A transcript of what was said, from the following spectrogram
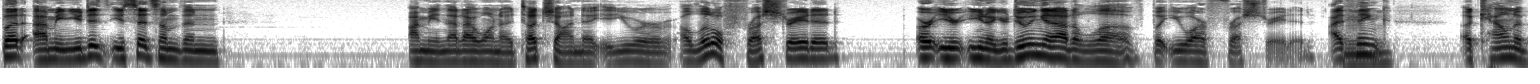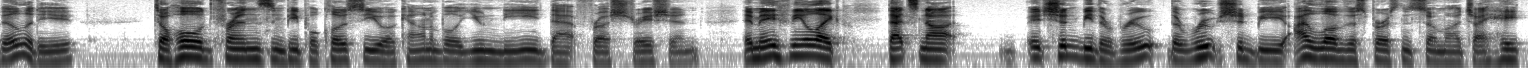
But I mean, you did you said something. I mean that I want to touch on that you were a little frustrated, or you're you know you're doing it out of love, but you are frustrated. I mm-hmm. think accountability to hold friends and people close to you accountable, you need that frustration. It may feel like that's not it shouldn't be the root. The root should be I love this person so much. I hate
